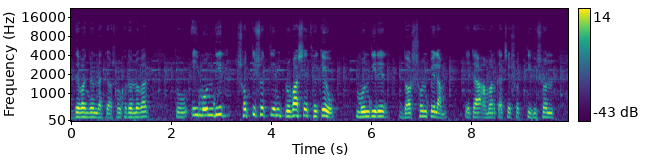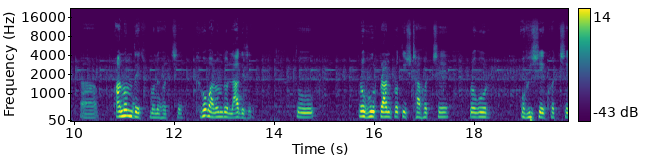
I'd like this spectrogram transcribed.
আর দেবাঞ্জনদাকে অসংখ্য ধন্যবাদ। তো এই মন্দির সত্যি সত্যি আমি প্রবাসে থেকেও মন্দিরের দর্শন পেলাম। এটা আমার কাছে সত্যি ভীষণ আনন্দের মনে হচ্ছে। খুব আনন্দ লাগছে। তো প্রভুর প্রাণ প্রতিষ্ঠা হচ্ছে, প্রভুর অভিষেক হচ্ছে,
